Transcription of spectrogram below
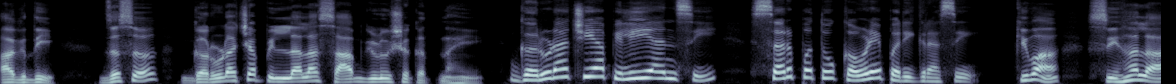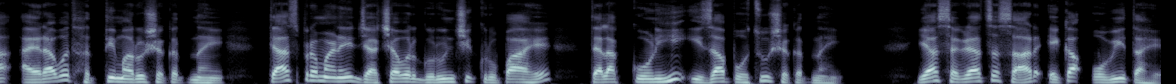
अगदी. जसं गरुडाच्या पिल्लाला साप गिळू शकत नाही. गरुडाची या पिलियांसी सर्प तो कवणे परिग्रासी. किंवा सिंहाला ऐरावत हत्ती मारू शकत नाही. त्याचप्रमाणे ज्याच्यावर गुरूंची कृपा आहे त्याला कोणीही इजा पोचू शकत नाही. या सगळ्याचं सार एका ओवीत आहे.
